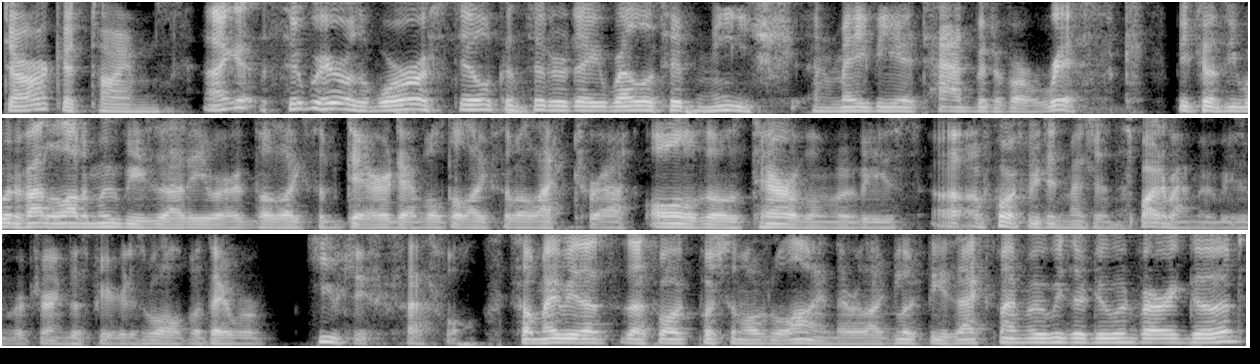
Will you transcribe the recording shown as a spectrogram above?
dark at times. I guess superheroes were still considered a relative niche and maybe a tad bit of a risk because you would have had a lot of movies that were the likes of Daredevil, the likes of Elektra, all of those terrible movies. Uh, of course, we didn't mention the Spider-Man movies were during this period as well, but they were hugely successful. So maybe that's that's what pushed them over the line. They were like, look, these X-Men movies are doing very good.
